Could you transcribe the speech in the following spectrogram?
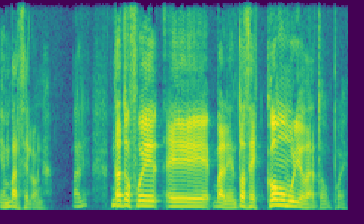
en Barcelona. ¿vale? Dato fue... eh, vale, entonces, ¿cómo murió Dato? Pues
